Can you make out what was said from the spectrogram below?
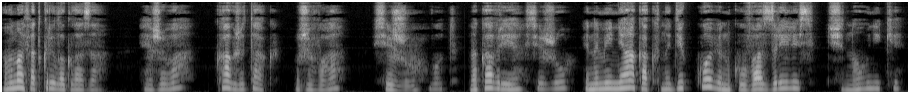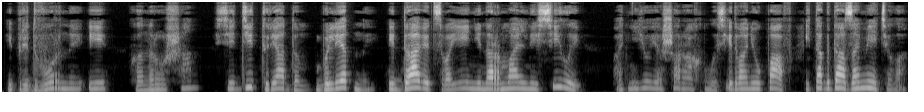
Вновь открыла глаза. Я жива? Как же так? Жива? Сижу вот, на ковре сижу, и на меня, как на диковинку, воззрелись чиновники и придворные, и Конрушан сидит рядом, бледный, и давит своей ненормальной силой. От нее я шарахнулась, едва не упав, и тогда заметила,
